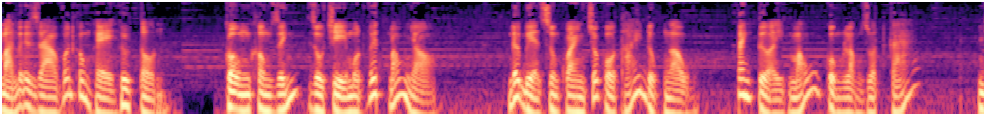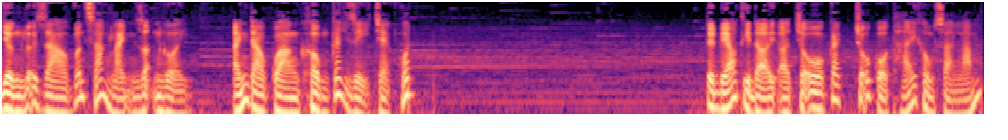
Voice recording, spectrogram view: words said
mà lưỡi dao vẫn không hề hư tổn, cũng không dính dù chỉ một vết máu nhỏ. Nước biển xung quanh chỗ cô Thái đục ngầu, tanh tưởi máu cùng lòng ruột cá nhưng lưỡi dao vẫn sáng lạnh giận người. Ánh đào quang không cách gì che khuất. Tên béo thì đợi ở chỗ cách chỗ cổ thái không xa lắm.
